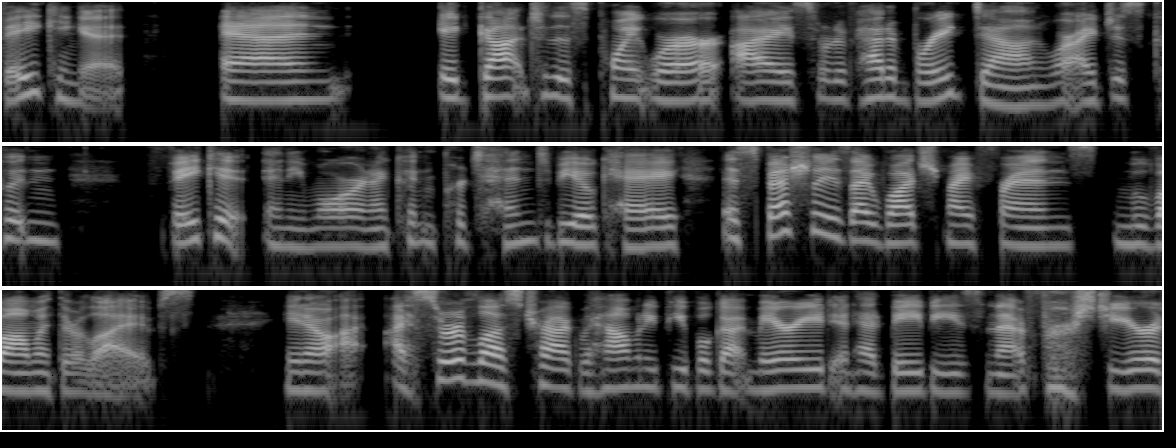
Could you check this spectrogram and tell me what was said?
faking it. And it got to this point where I sort of had a breakdown where I just couldn't fake it anymore and I couldn't pretend to be okay, especially as I watched my friends move on with their lives. You know, I, I sort of lost track of how many people got married and had babies in that first year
